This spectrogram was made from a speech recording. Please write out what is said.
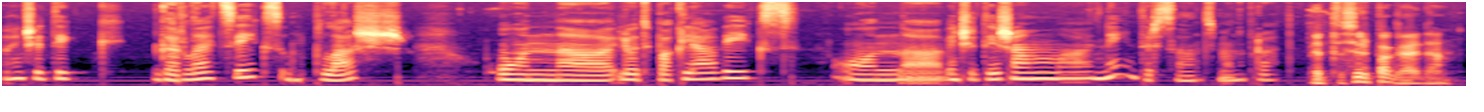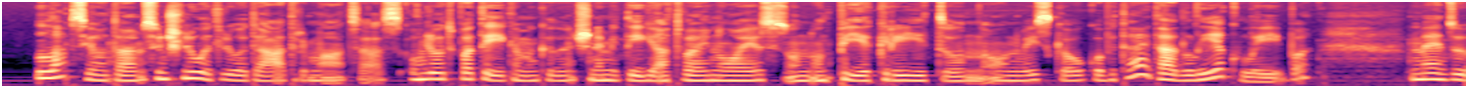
viņš ir tik garlaicīgs un plašs un uh, ļoti pakļāvīgs. Un, uh, viņš ir tiešām uh, neinteresants, manuprāt. Bet tas ir pagaidām. Labs jautājums. Viņš ļoti, ļoti ātri mācās. Un ļoti patīkami, ka viņš nemitīgi atvainojas un, un piekrīt un, un visu kaut ko. Bet tā ir tāda liekulība. Uh, mēdzu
